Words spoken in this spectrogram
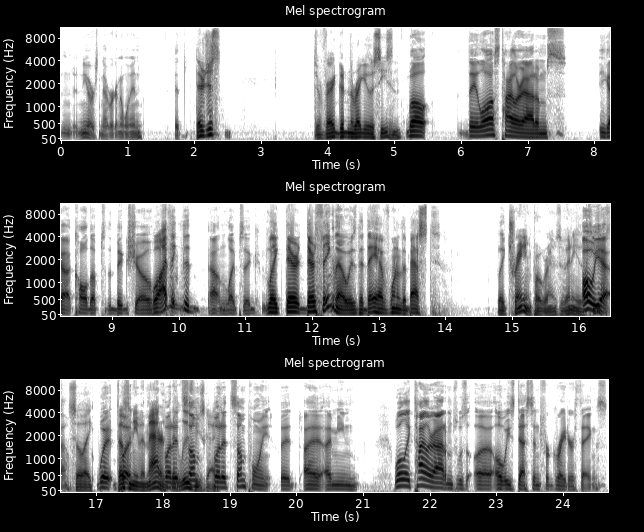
New York's never gonna win. They're just they're very good in the regular season. Well, they lost Tyler Adams. He got called up to the big show Well, I think that out in Leipzig. like their their thing though is that they have one of the best like training programs of any of the Oh, teams. yeah. So like Wait, it doesn't but- even matter But if they at lose some, these guys. but at some point, it, I, I mean, well, like Tyler Adams was uh, always destined for greater things.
